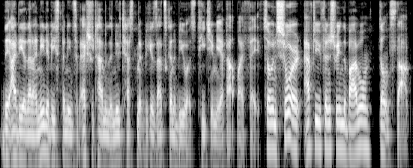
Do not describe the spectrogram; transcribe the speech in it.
the idea that I need to be spending some extra time in the New Testament because that's going to be what's teaching me about my faith. So, in short, after you finish reading the Bible, don't stop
